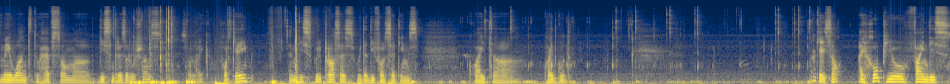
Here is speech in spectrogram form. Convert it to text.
may want to have some uh, decent resolutions so like 4k and this will process with the default settings quite uh, quite good okay so I hope you find this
